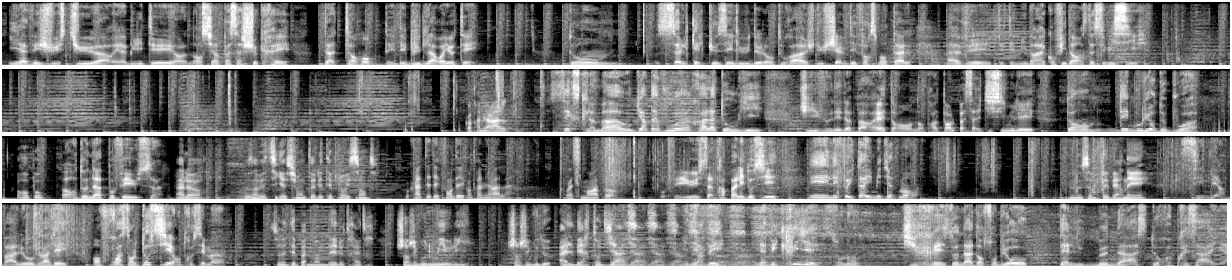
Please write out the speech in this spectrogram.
il avait juste eu à réhabiliter un ancien passage secret datant des débuts de la royauté, dont seuls quelques élus de l'entourage du chef des forces mentales avaient été mis dans la confidence de celui-ci. Contre-amiral, S'exclama au garde à vous un Ralatouli, qui venait d'apparaître en empruntant le passage dissimulé dans des moulures de bois, Repos. ordonna Pophéus. Alors, vos investigations ont-elles été florissantes vos craintes étaient fondées, contre-amiral. Voici mon rapport. Pophéus attrapa les dossiers et les feuilleta immédiatement. Nous nous sommes fait berner. S'énerva le haut gradé en froissant le dossier entre ses mains. Ce n'était pas demandé, le traître. Chargez-vous de Louis Oli. Chargez-vous de Alberto Diaz. Énervé, il avait crié son nom, qui résonna dans son bureau, telle une menace de représailles.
